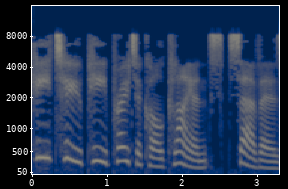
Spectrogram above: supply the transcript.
P2P protocol clients, servers.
